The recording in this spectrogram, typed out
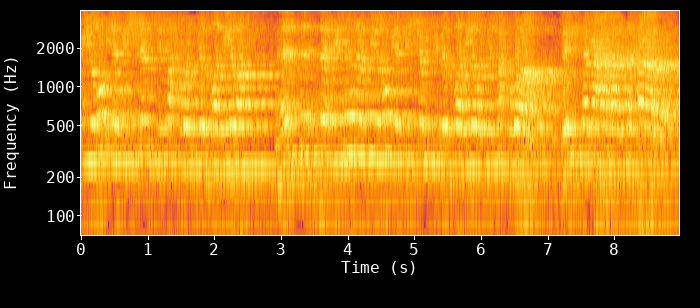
في رؤية الشمس صحوا في الظهيرة هل تزدحمون في رؤية الشمس بالظهيرة صحوا ليس معها سحاب.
